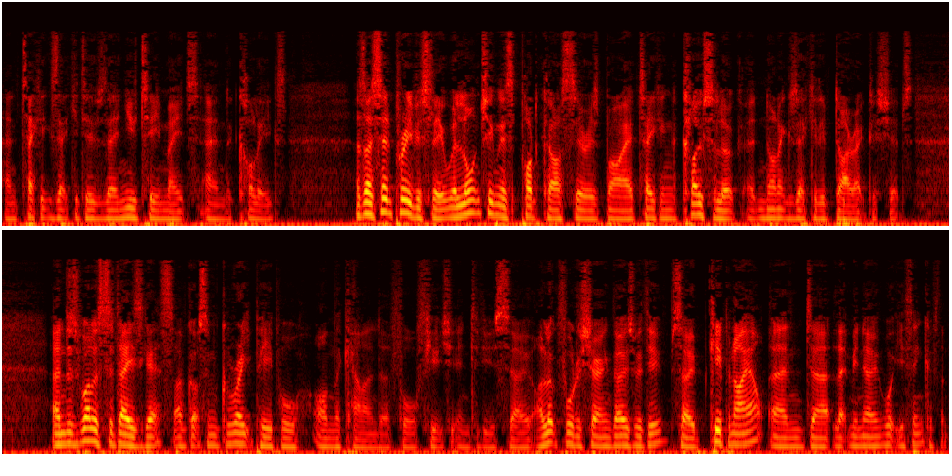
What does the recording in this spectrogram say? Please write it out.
and tech executives, their new teammates and colleagues. As I said previously, we're launching this podcast series by taking a closer look at non-executive directorships. And as well as today's guests, I've got some great people on the calendar for future interviews. So I look forward to sharing those with you. So keep an eye out and uh, let me know what you think of them.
